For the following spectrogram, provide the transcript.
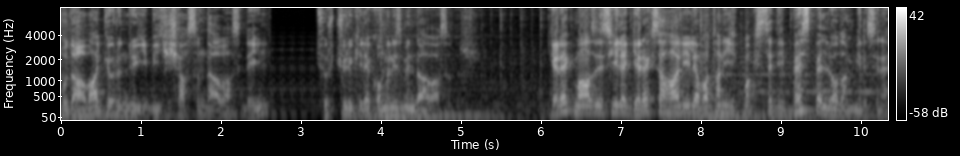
Bu dava göründüğü gibi iki şahsın davası değil, Türkçülük ile komünizmin davasıdır. Gerek mazisiyle gerekse haliyle vatanı yıkmak istediği besbelli olan birisine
